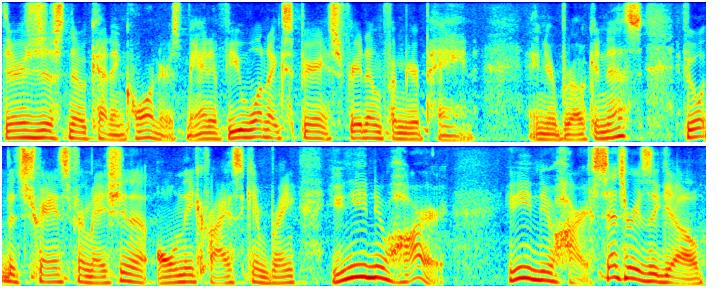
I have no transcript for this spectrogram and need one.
There's just no cutting corners, man. If you want to experience freedom from your pain and your brokenness, if you want this transformation that only Christ can bring, you need a new heart. You need a new heart. Centuries ago,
